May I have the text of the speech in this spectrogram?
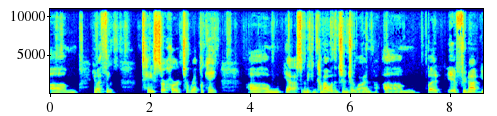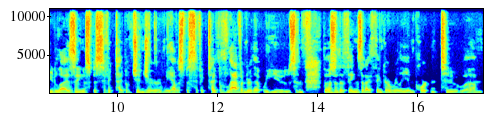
um, you know, I think tastes are hard to replicate. Um, yeah, somebody can come out with a ginger lime. Um, but if you're not utilizing a specific type of ginger, we have a specific type of lavender that we use. And those are the things that I think are really important to, um,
